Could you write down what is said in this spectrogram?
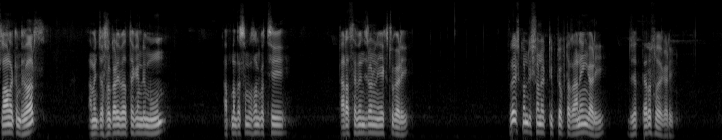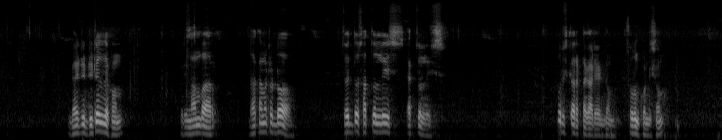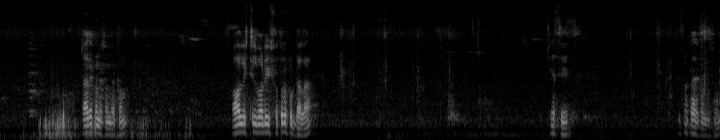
সালাম আলাইকুম ভিউয়ার্স। আমি যশোর গাড়ি বাজার থেকে এমনি মুন। আপনাদের সম্বোধন করছি Tata seven zero nine X two গাড়ি। ফ্রেশ কন্ডিশনের টিপটপটা রানিং গাড়ি দু হাজার তেরো সালের গাড়ি। গাড়িটির ডিটেলস দেখুন। এটির নাম্বার ঢাকা মেট্রো ড, চোদ্দ সাতচল্লিশ একচল্লিশ। পরিষ্কার একটা গাড়ি একদম, শোরুম কন্ডিশন। টায়ারের কন্ডিশন দেখুন। অল স্টিল বডি সতেরো ফুট ডালা। Chassis tyre condition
